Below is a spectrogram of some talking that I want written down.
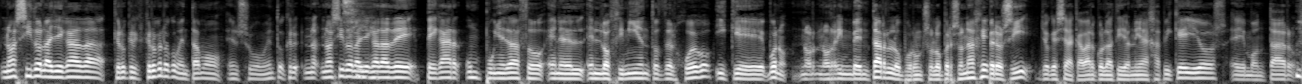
no ha sido la llegada, creo que, creo que lo comentamos en su momento, creo- no, no ha sido la llegada de pegar un puñetazo en, el, en los cimientos del juego y que, bueno, no, no reinventarlo por un solo personaje, pero sí, yo que sé, acabar con la tiranía de Happy Chaos, eh, montar un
